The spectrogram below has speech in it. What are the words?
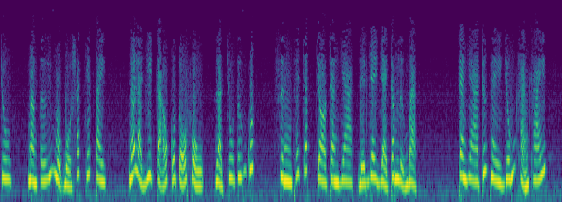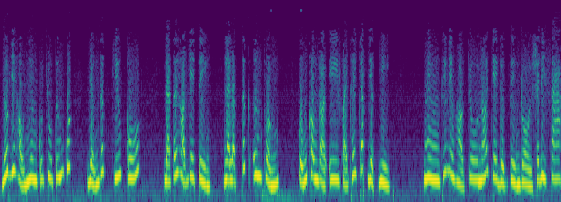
Chu mang tới một bộ sách chép tay, nói là di cảo của tổ phụ là Chu tướng quốc, xin thế chấp cho Trang gia để dây vài trăm lượng bạc. Trang gia trước nay vốn khẳng khái, đối với hậu nhân của Chu tướng quốc vẫn rất chiếu cố, đã tới hỏi dây tiền là lập tức ưng thuận, cũng không đòi y phải thế chấp vật gì. Nhưng thiếu niên họ Chu nói dây được tiền rồi sẽ đi xa.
